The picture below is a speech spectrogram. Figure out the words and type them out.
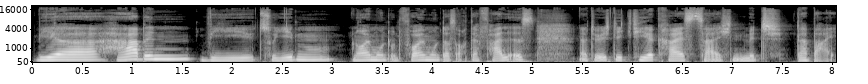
Wir haben, wie zu jedem Neumond und Vollmond das auch der Fall ist, natürlich die Tierkreiszeichen mit dabei.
